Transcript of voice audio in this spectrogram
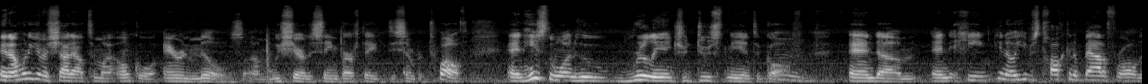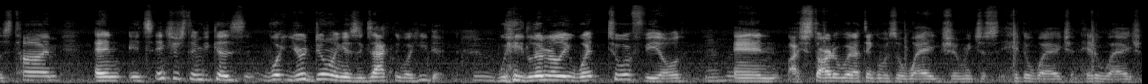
And I want to give a shout out to my uncle Aaron Mills. Um, we share the same birthday, December twelfth, and he's the one who really introduced me into golf. Mm. And um, and he, you know, he was talking about it for all this time, and it's interesting because what you're doing is exactly what he did. Mm-hmm. We literally went to a field, mm-hmm. and I started with I think it was a wedge, and we just hit a wedge and hit a wedge,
